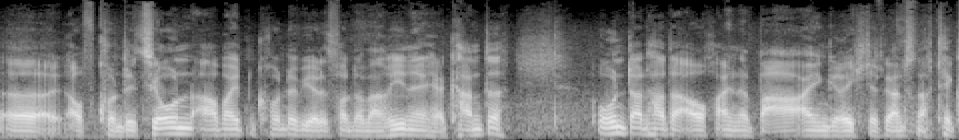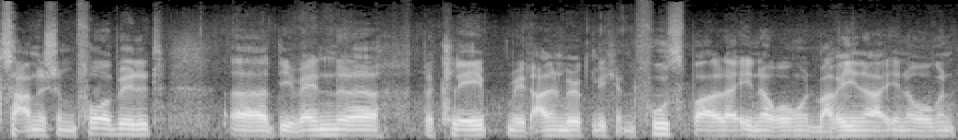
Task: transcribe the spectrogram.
äh, auf Konditionen arbeiten konnte, wie er das von der Marine her kannte. Und dann hat er auch eine Bar eingerichtet, ganz nach texanischem Vorbild. Äh, die Wände beklebt mit allen möglichen Fußballerinnerungen, Marineerinnerungen.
